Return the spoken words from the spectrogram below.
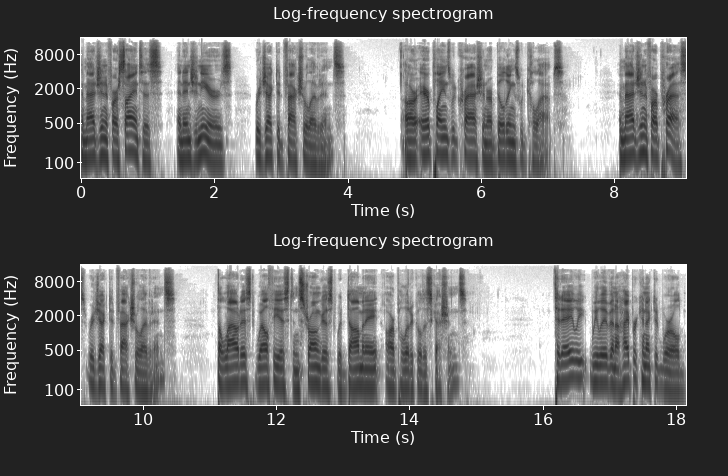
Imagine if our scientists and engineers rejected factual evidence. Our airplanes would crash and our buildings would collapse. Imagine if our press rejected factual evidence. The loudest, wealthiest, and strongest would dominate our political discussions. Today, we live in a hyper-connected world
